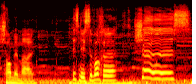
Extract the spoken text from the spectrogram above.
schauen wir mal. Bis nächste Woche. Tschüss.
